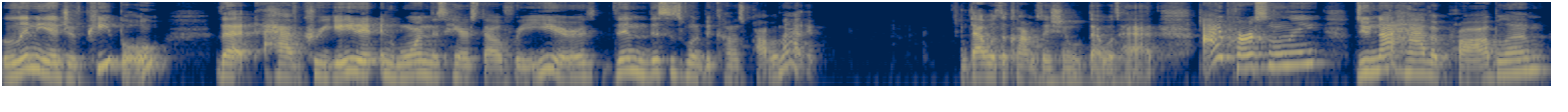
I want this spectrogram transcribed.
lineage of people that have created and worn this hairstyle for years, then this is when it becomes problematic. That was a conversation that was had. I personally do not have a problem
